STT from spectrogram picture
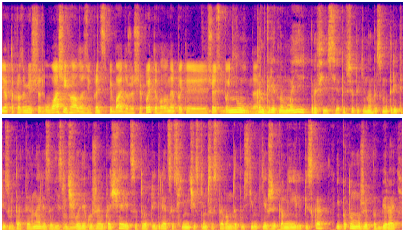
я так розумію, що у вашій галузі, в принципі, байдуже що пити, головне пити щось пити. Ну, да? конкретно в моей профессии это все-таки надо смотреть анализов. Если человек уже обращается, то определяться с химическим составом, допустим, тех же камней или песка, и потом уже подбирать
